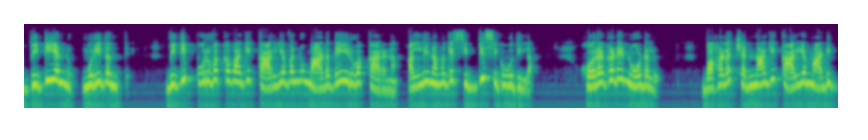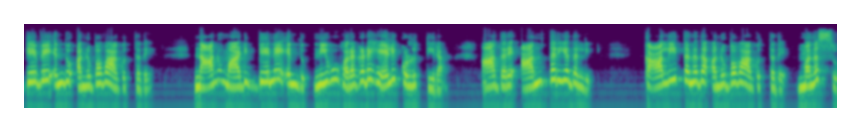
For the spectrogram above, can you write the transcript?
ವಿಧಿಯನ್ನು ಮುರಿದಂತೆ ವಿಧಿಪೂರ್ವಕವಾಗಿ ಕಾರ್ಯವನ್ನು ಮಾಡದೇ ಇರುವ ಕಾರಣ ಅಲ್ಲಿ ನಮಗೆ ಸಿದ್ಧಿ ಸಿಗುವುದಿಲ್ಲ. ಹೊರಗಡೆ ನೋಡಲು ಬಹಳ ಚೆನ್ನಾಗಿ ಕಾರ್ಯ ಮಾಡಿದ್ದೇವೆ ಎಂದು ಅನುಭವ ಆಗುತ್ತದೆ. ನಾನು ಮಾಡಿದ್ದೇನೆ ಎಂದು ನೀವು ಹೊರಗಡೆ ಹೇಳಿಕೊಳ್ಳುತ್ತೀರಾ? ಆದರೆ ಆಂತರ್ಯದಲ್ಲಿ ಖಾಲಿತನದ ಅನುಭವ ಆಗುತ್ತದೆ. ಮನಸ್ಸು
